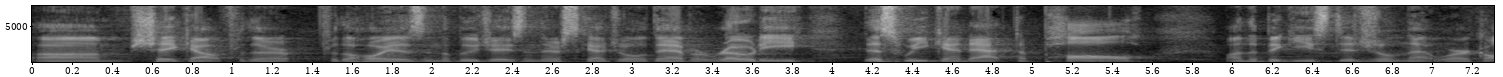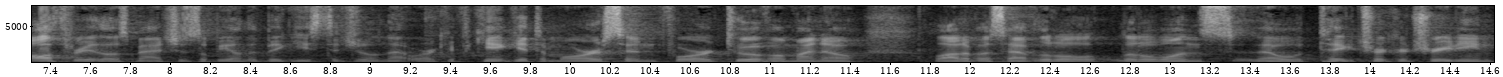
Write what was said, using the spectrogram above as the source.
um, shake out for the for the Hoyas and the Blue Jays in their schedule. They have a roadie this weekend at DePaul. On the Big East Digital Network. All three of those matches will be on the Big East Digital Network. If you can't get to Morrison for two of them, I know a lot of us have little little ones that will take trick or treating.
